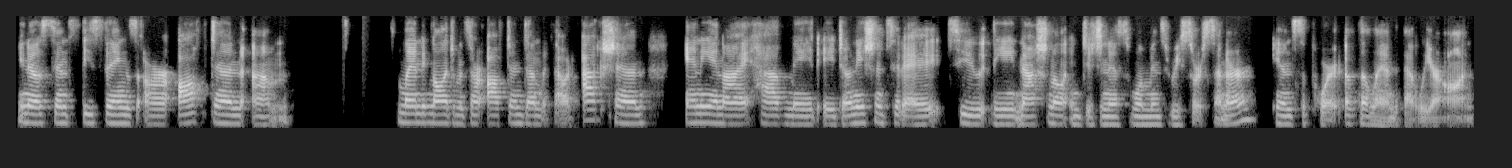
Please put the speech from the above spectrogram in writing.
you know, since these things are often, um, land acknowledgements are often done without action, Annie and I have made a donation today to the National Indigenous Women's Resource Center in support of the land that we are on.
